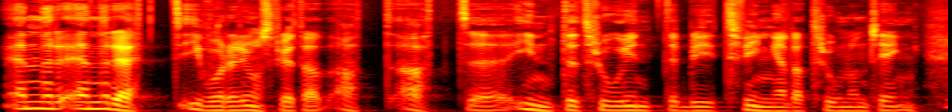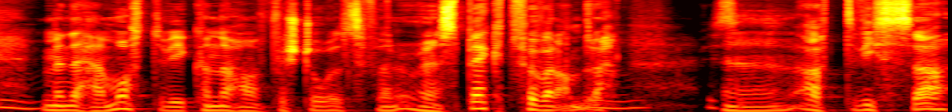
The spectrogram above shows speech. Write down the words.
en, en rätt i vår religionsfrihet att, att, att uh, inte tro, inte bli tvingad att tro någonting. Mm. Men det här måste vi kunna ha en förståelse för och respekt för varandra. Uh, att vissa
